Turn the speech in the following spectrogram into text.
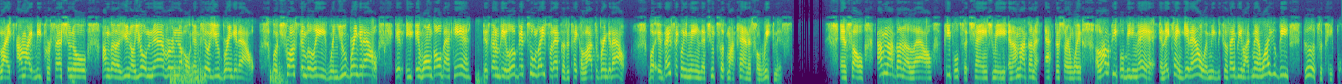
Like I might be professional. I'm gonna, you know, you'll never know until you bring it out. But trust and believe when you bring it out, it it won't go back in. It's gonna be a little bit too late for that because it take a lot to bring it out. But it basically means that you took my kindness for weakness. And so I'm not going to allow people to change me and I'm not going to act a certain way. A lot of people be mad and they can't get down with me because they be like, man, why you be good to people?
